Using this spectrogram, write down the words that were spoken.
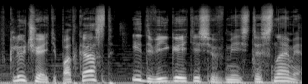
Включайте подкаст и двигайтесь вместе с нами.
